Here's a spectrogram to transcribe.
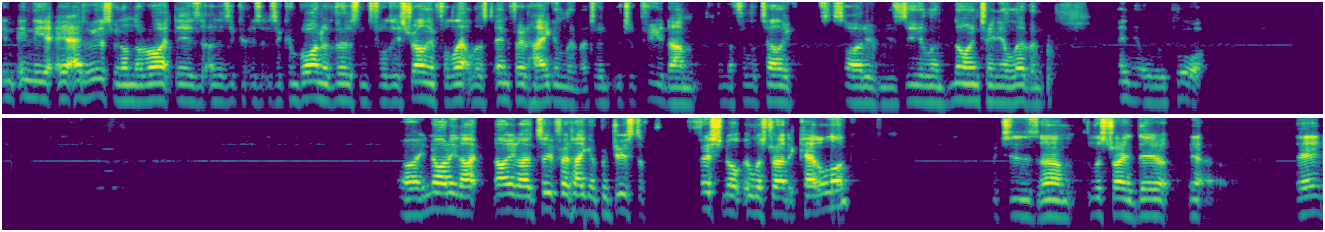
in, in the advertisement on the right, there's, there's, a, there's a combined advertisement for the Australian Philatelist and Fred Hagen Limited, which appeared um, in the Philatelic Society of New Zealand 1911 annual report. Uh, in 1902, Fred Hagen produced a professional illustrated catalogue, which is um, illustrated there. Yeah, there.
